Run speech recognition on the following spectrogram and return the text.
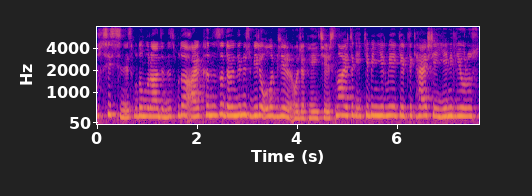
bu sizsiniz, bu da muradınız, bu da arkanıza döndüğünüz biri olabilir Ocak ayı içerisinde. Artık 2020'ye girdik, her şeyi yeniliyoruz.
